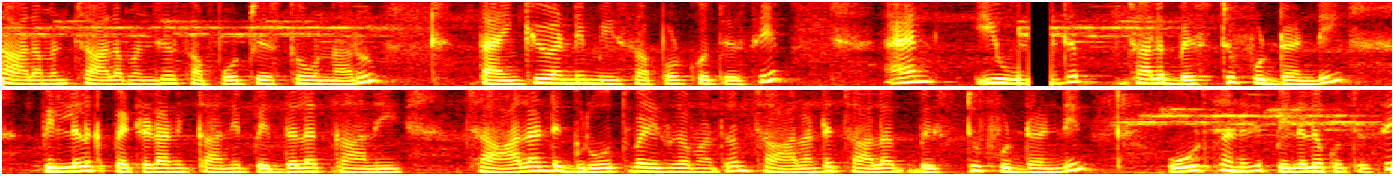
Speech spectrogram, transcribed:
చాలామంది చాలా మంచిగా సపోర్ట్ చేస్తూ ఉన్నారు. థ్యాంక్ యూ అండి మీ సపోర్ట్కి వచ్చేసి. అండ్ ఈ అంటే చాలా బెస్ట్ ఫుడ్ అండి. పిల్లలకు పెట్టడానికి కానీ పెద్దలకు కానీ చాలా అంటే గ్రోత్ వైజ్గా మాత్రం చాలా అంటే చాలా బెస్ట్ ఫుడ్ అండి. ఓట్స్ అనేది పిల్లలకు వచ్చేసి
